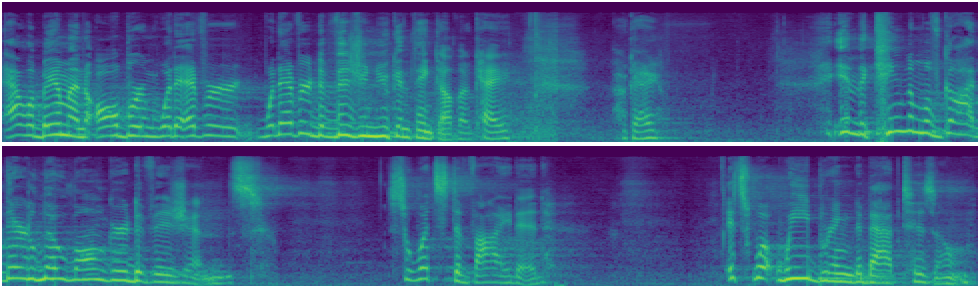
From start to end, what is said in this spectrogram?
Alabama and Auburn, whatever, whatever division you can think of, okay? Okay? In the kingdom of God, there are no longer divisions. So, what's divided? It's what we bring to baptism.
